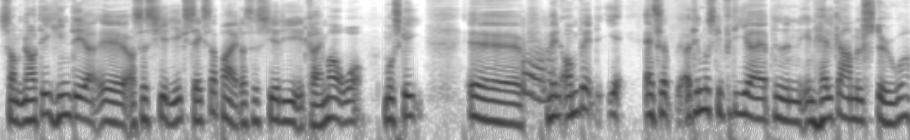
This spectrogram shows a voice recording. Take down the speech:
som, nå, det er hende der, øh, og så siger de ikke sexarbejder, så siger de et grimmere ord, måske. Øh, men omvendt, ja, altså, og det er måske, fordi jeg er blevet en, en halvgammel støver,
